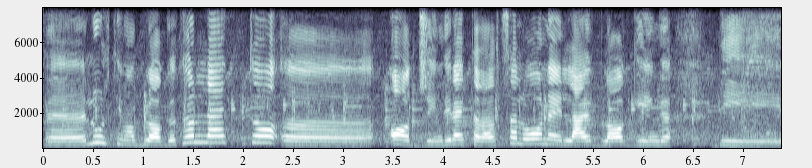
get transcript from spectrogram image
Eh, l'ultimo blog che ho letto eh, oggi in diretta dal salone è il live blogging di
